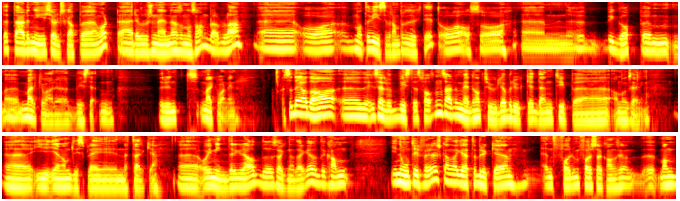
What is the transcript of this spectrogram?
dette er det nye kjøleskapet vårt, det er revolusjonerende, og sånn og sånn, bla, bla. bla. Eh, Og på en måte vise fram produktet ditt, og også eh, bygge opp eh, merkevarebevisstheten rundt merkevaren din. Så det er jo da, eh, i selve bevissthetsfasen, så er det mer naturlig å bruke den type annonsering eh, gjennom display-nettverket. Eh, og i mindre grad søkenettverket. Det kan, I noen tilfeller kan det være greit å bruke en form for søkeannonsering. Eh, Man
